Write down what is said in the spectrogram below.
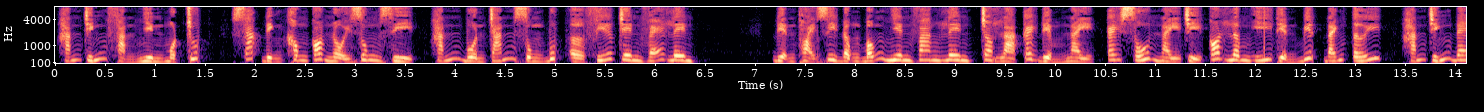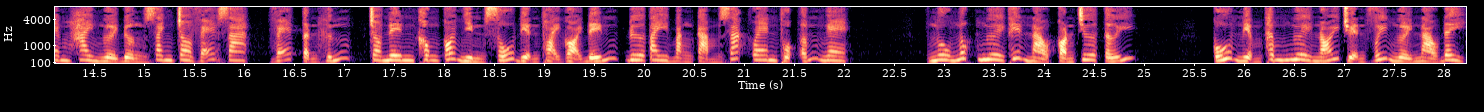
Hắn chính phản nhìn một chút, xác định không có nội dung gì, hắn buồn chán dùng bút ở phía trên vẽ lên. Điện thoại di động bỗng nhiên vang lên cho là cái điểm này, cái số này chỉ có Lâm Ý Thiển biết đánh tới, hắn chính đem hai người đường danh cho vẽ ra, vẽ tận hứng, cho nên không có nhìn số điện thoại gọi đến, đưa tay bằng cảm giác quen thuộc ấm nghe. Ngu ngốc ngươi thế nào còn chưa tới? Cố niệm thâm ngươi nói chuyện với người nào đây?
